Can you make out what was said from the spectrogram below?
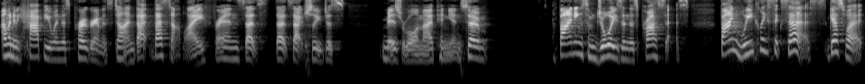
I'm going to be happy when this program is done. That that's not life, friends. That's that's actually just miserable, in my opinion. So, finding some joys in this process. Find weekly success. Guess what?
